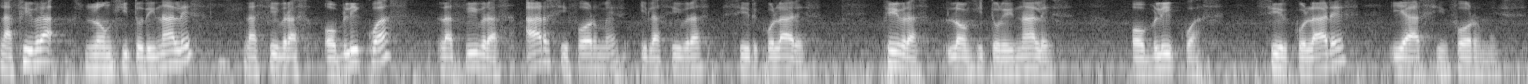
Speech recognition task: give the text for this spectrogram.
Las fibras longitudinales, las fibras oblicuas, las fibras arciformes y las fibras circulares. Fibras longitudinales, oblicuas, circulares y arciformes.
